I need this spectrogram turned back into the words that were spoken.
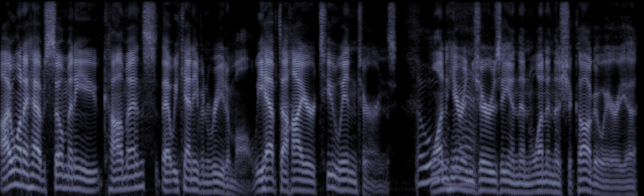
I want to have so many comments that we can't even read them all. We have to hire two interns, Oh, one here in. Jersey and then one in the Chicago area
